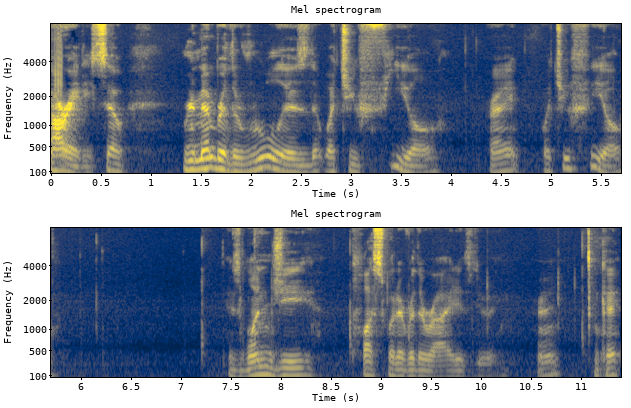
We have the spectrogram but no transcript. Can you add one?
Alrighty, so remember the rule is that what you feel, right, what you feel is 1g plus whatever the ride is doing, right? Okay.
